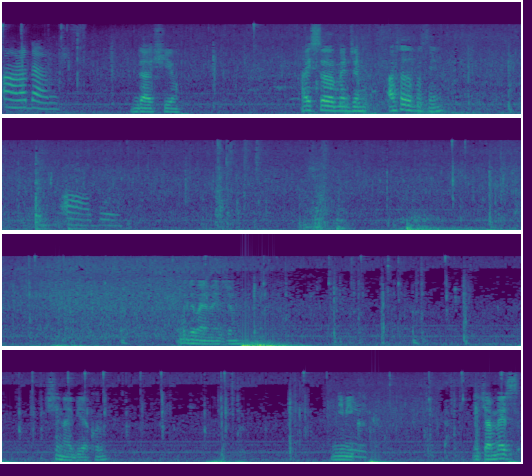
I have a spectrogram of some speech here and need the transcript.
A, la da, roșu. Da, și eu. Hai să mergem. Așteaptă puțin. A, băi. Unde mai mergem? Ce naibii e acolo? Nimic. Deci am mers...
